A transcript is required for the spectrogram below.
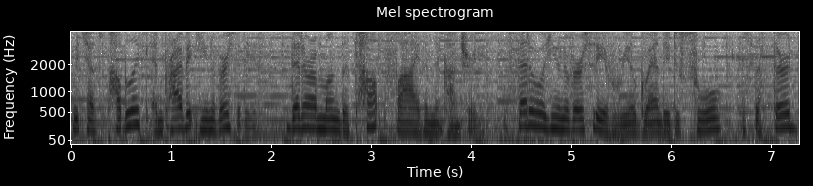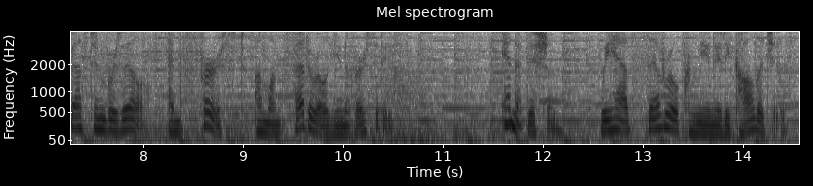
which has public and private universities that are among the top five in the country. The Federal University of Rio Grande do Sul is the third best in Brazil and first among federal universities. In addition, we have several community colleges,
